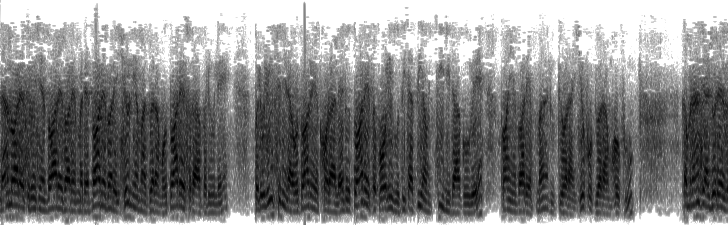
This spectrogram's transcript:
လမ်းသွားတယ်ဆိုလို့ရှိရင်သွားတယ်သွားတယ်မှတ်တယ်သွားတယ်သွားတယ်ရွတ်နေရမှာပြောတာမဟုတ်သွားတယ်ဆိုတာဘယ်လိုလဲဘယ်လိုလေးဖြစ်နေတာကိုသွားတယ်ခေါ်တာလဲလို့သွားတဲ့သဘောလေးကိုသိချသိအောင်ကြည့်နေတာကိုပဲသွားရင်သွားတယ်မှန်လို့ပြောတာရွတ်ဖို့ပြောတာမဟုတ်ဘူး ကမ္မရန်ဆရာပြောတဲ့စ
